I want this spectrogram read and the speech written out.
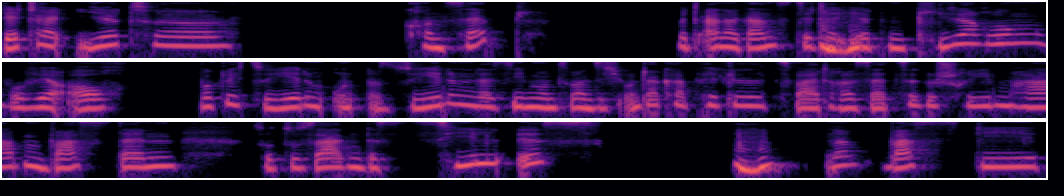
detaillierte Konzept mit einer ganz Mhm. detaillierten Gliederung, wo wir auch wirklich zu jedem also, zu jedem der 27 Unterkapitel 2, 3 Sätze geschrieben haben, was denn sozusagen das Ziel ist Mhm. ne, was die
